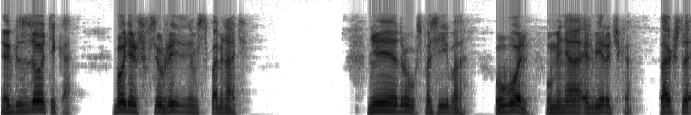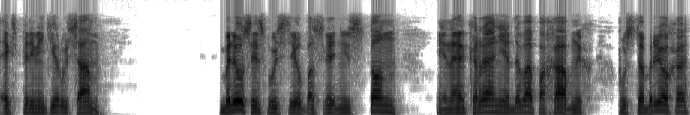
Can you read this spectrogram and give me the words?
Экзотика. Будешь всю жизнь вспоминать. Не, друг, спасибо. Уволь, у меня Эльвирочка, так что экспериментируй сам. Блюз испустил последний стон, и на экране два похабных пустобреха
